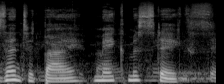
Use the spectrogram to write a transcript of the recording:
Presented by Make Mistakes.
